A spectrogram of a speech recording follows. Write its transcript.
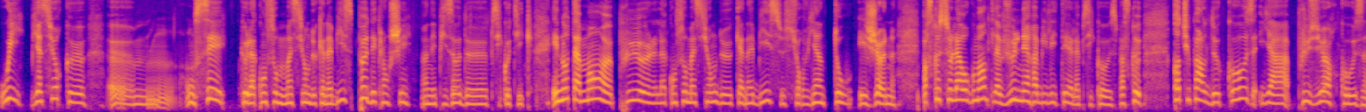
oui, bien sûr que euh, on sait que la consommation de cannabis peut déclencher un épisode euh, psychotique. Et notamment, euh, plus euh, la consommation de cannabis survient tôt et jeune. Parce que cela augmente la vulnérabilité à la psychose. Parce que quand tu parles de cause, il y a plusieurs causes.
